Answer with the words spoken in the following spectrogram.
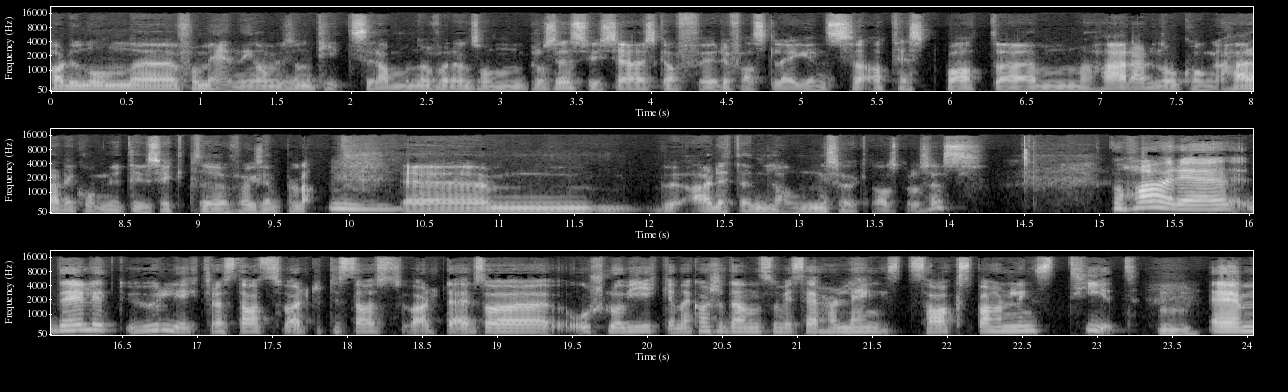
Har du noen uh, formening om liksom, tidsrammene for en sånn prosess, hvis jeg skaffer fastlegens attest på at um, her, er her, er det kognitiv svikt, uh, f.eks. Mm. Um, er dette en lang søknadsprosess? Nå har Det er litt ulikt fra statsforvalter til statsforvalter. så Oslo og Viken er kanskje den som vi ser har lengst saksbehandlingstid. Mm. Um,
